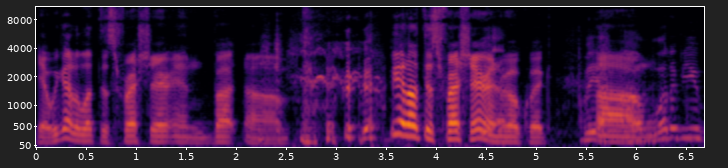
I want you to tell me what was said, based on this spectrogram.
Yeah, we gotta let this fresh air in, but um, we gotta let this fresh air in real quick. But yeah, Um, uh, what have you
